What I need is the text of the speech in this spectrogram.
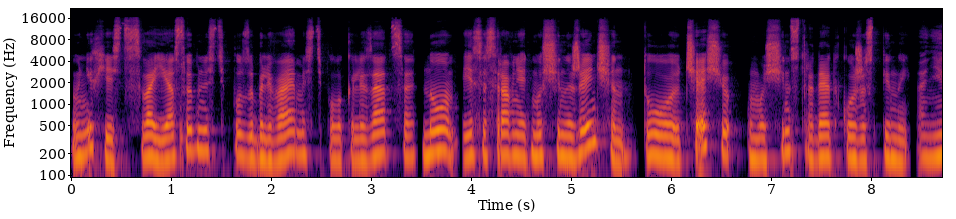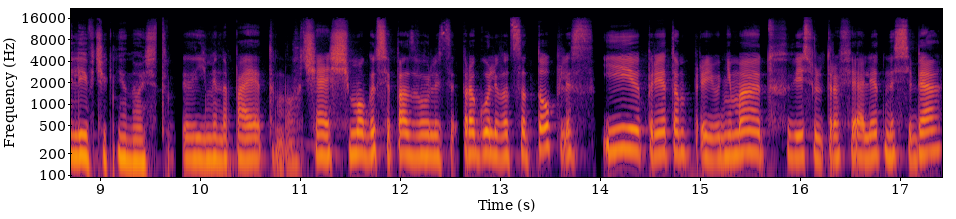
у них есть свои особенности по заболеваемости, по локализации, но если сравнивать мужчин и женщин, то чаще чаще у мужчин страдает кожа спины. Они лифчик не носят. Именно поэтому чаще могут себе позволить прогуливаться топлес и при этом принимают весь ультрафиолет на себя,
